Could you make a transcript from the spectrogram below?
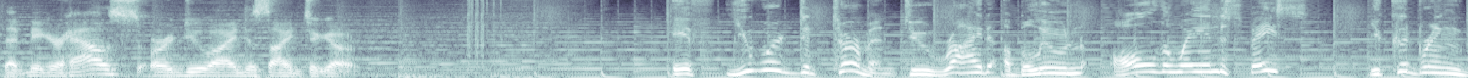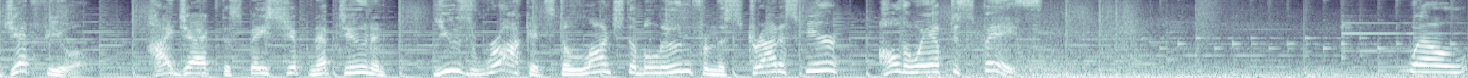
that bigger house, or do I decide to go? If you were determined to ride a balloon all the way into space, you could bring jet fuel, hijack the spaceship Neptune, and use rockets to launch the balloon from the stratosphere all the way up to space. Well,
